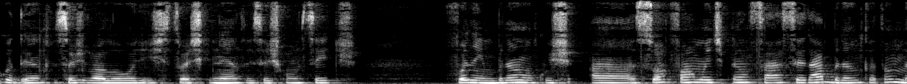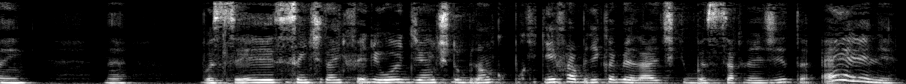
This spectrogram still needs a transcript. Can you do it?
por dentro seus valores, suas crenças, seus conceitos forem brancos, a sua forma de pensar será branca também, né? Você se sentirá inferior diante do branco porque quem fabrica a verdade que você acredita é ele,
